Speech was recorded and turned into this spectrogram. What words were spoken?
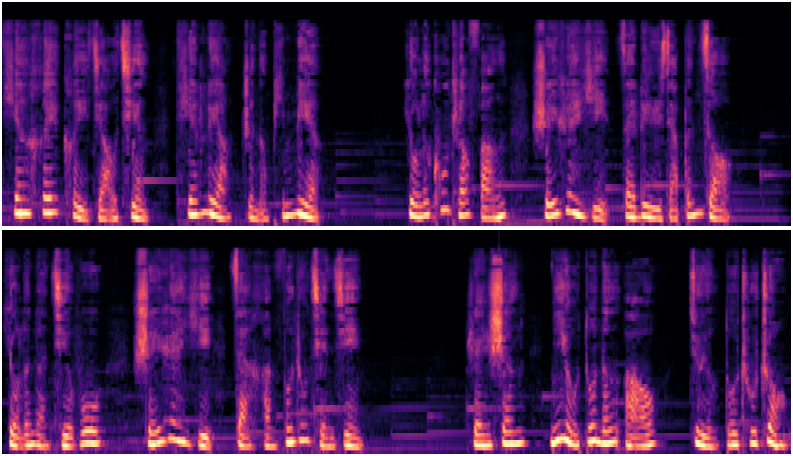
天黑可以矫情，天亮只能拼命。有了空调房，谁愿意在烈日下奔走？有了暖气屋。谁愿意在寒风中前进？人生你有多能熬，就有多出众。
